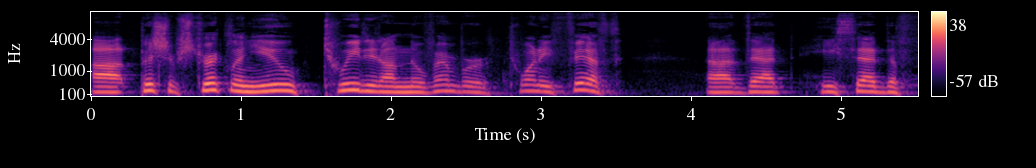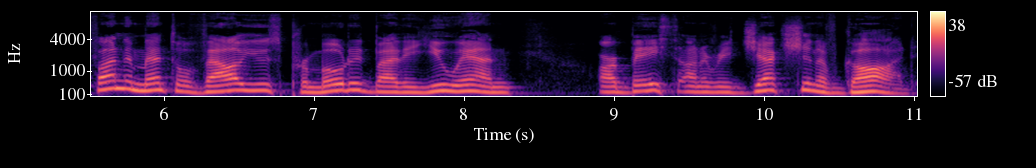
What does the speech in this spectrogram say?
Uh, Bishop Strickland, you tweeted on November 25th uh, that he said the fundamental values promoted by the UN are based on a rejection of God.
